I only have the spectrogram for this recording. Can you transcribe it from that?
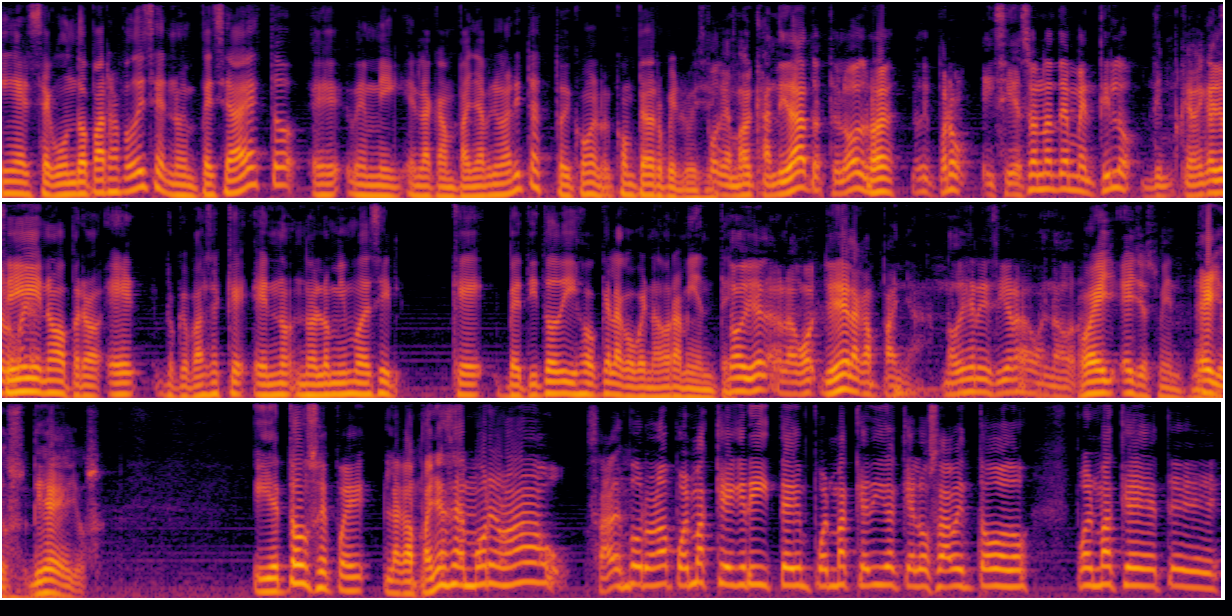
y en el segundo párrafo dice, no empecé a esto, eh, en, mi, en la campaña primarista estoy con, el, con Pedro Pierluisi. porque es el candidato, esto y lo otro. eh. Bueno, y si eso no es desmentirlo, que venga yo lo Sí, diga. no, pero eh, lo que pasa es que eh, no, no es lo mismo decir que Betito dijo que la gobernadora miente. No, la, yo dije la campaña. No dije ni siquiera la gobernadora. o ellos mienten. Ellos, dije ellos. Y entonces, pues, la campaña se ha desmoronado. Se ha desmoronado por más que griten, por más que digan que lo saben todo, por más que este.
